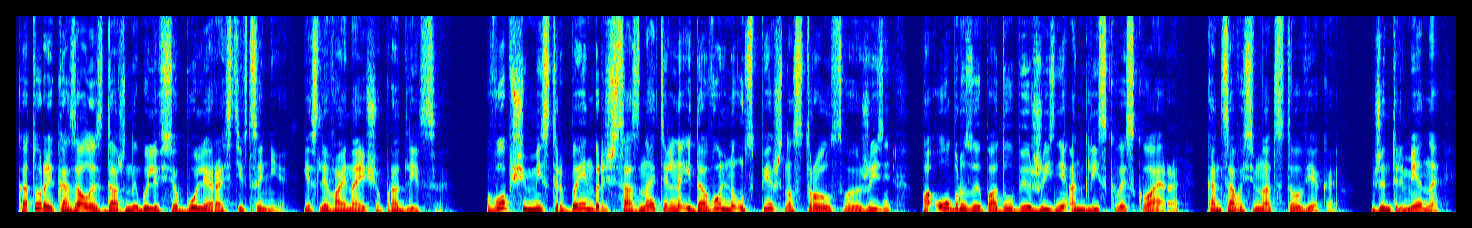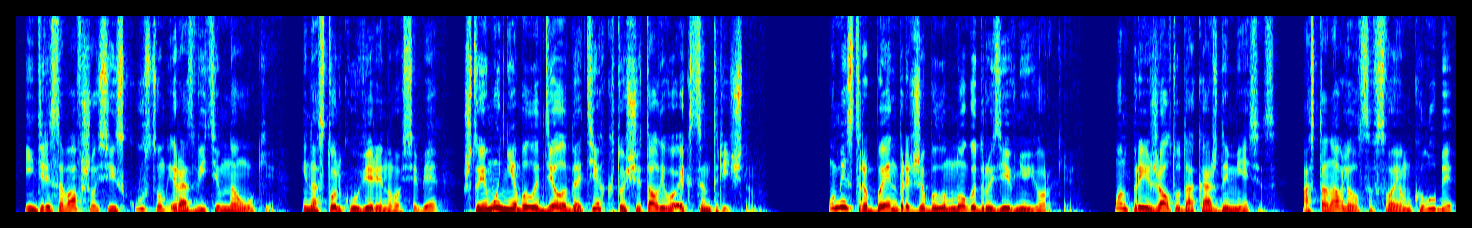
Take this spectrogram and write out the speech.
которые, казалось, должны были все более расти в цене, если война еще продлится. В общем, мистер Бейнбридж сознательно и довольно успешно строил свою жизнь по образу и подобию жизни английского эсквайра конца XVIII века, джентльмена, интересовавшегося искусством и развитием науки, и настолько уверенного в себе, что ему не было дела до тех, кто считал его эксцентричным. У мистера Бейнбриджа было много друзей в Нью-Йорке. Он приезжал туда каждый месяц, останавливался в своем клубе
